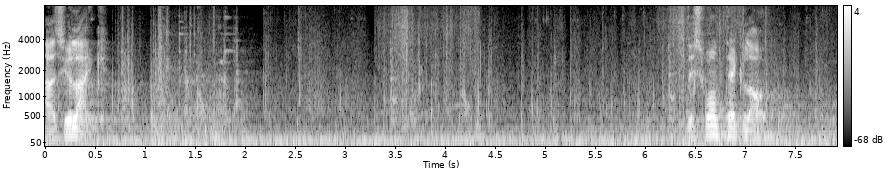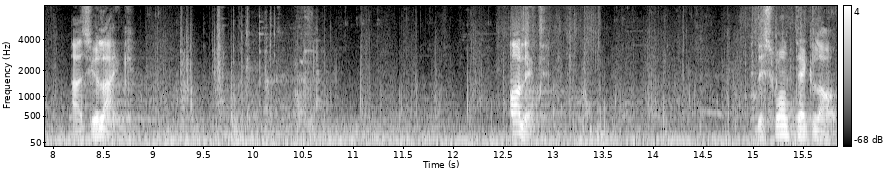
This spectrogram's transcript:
As you like. This won't take long. As you like. On it. This won't take long.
